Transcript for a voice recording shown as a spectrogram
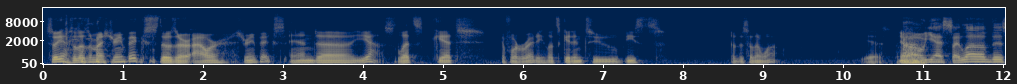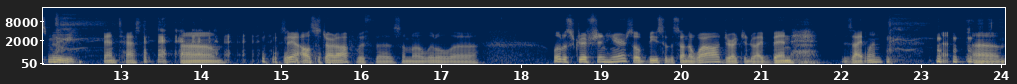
So yeah, so those are my stream picks. Those are our stream picks, and uh, yeah, so let's get if we're ready, let's get into Beasts of the Southern Wild. Yes. Oh yes, I love this movie. Fantastic. um, so yeah, I'll start off with uh, some uh, little uh, little description here. So, Beast of the Southern Wild, directed by Benh Zeitlin. Uh, um,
